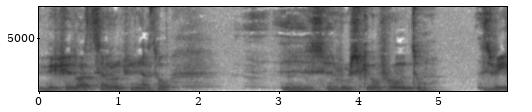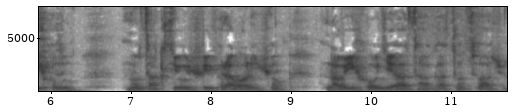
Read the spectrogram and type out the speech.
vyše 20 ročenia to z Ruského frontu, z východu. No tak si už vyprávali, čo na východe a tak a to, čo.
